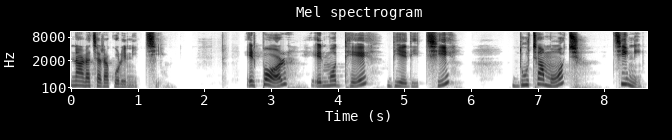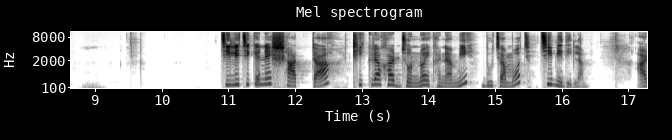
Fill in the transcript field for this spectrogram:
নাড়াচাড়া করে নিচ্ছি। এরপর এর মধ্যে দিয়ে দিচ্ছি দু চামচ চিনি। চিলি চিকেনের স্বাদটা ঠিক রাখার জন্য এখানে আমি দু চামচ চিনি দিলাম। আর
